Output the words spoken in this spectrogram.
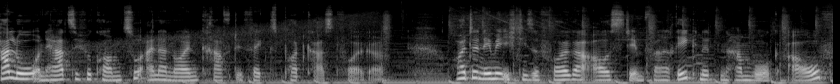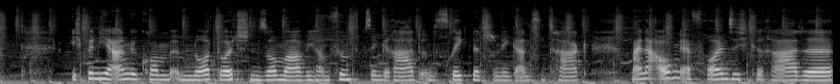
Hallo und herzlich willkommen zu einer neuen Krafteffekts Podcast Folge. Heute nehme ich diese Folge aus dem verregneten Hamburg auf. Ich bin hier angekommen im norddeutschen Sommer. Wir haben 15 Grad und es regnet schon den ganzen Tag. Meine Augen erfreuen sich gerade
